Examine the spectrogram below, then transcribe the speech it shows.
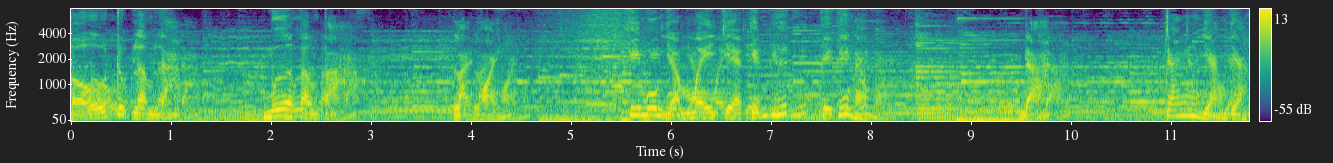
Tổ Trúc Lâm đáp, Mưa tầm tã. Lại hỏi, Khi muôn dặm mây che kín hết thì thế nào? Đáp, Trăng vàng vàng.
